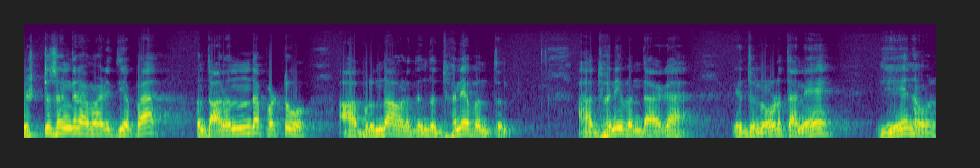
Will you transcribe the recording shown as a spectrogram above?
ಎಷ್ಟು ಸಂಗ್ರಹ ಮಾಡಿದ್ದೀಯಪ್ಪ ಅಂತ ಆನಂದಪಟ್ಟು ಆ ಬೃಂದಾವನದಿಂದ ಧ್ವನಿ ಬಂತು. ಆ ಧ್ವನಿ ಬಂದಾಗ ಎದ್ದು ನೋಡ್ತಾನೆ ಏನವರು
